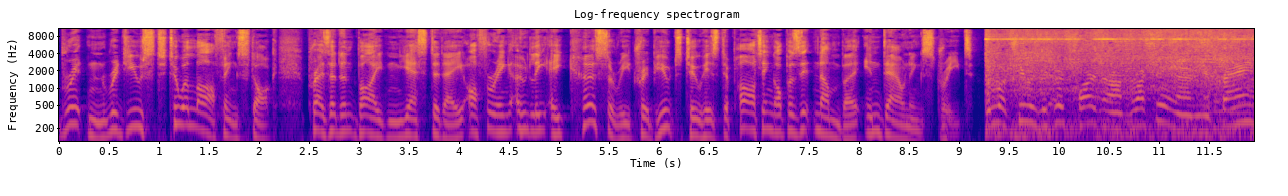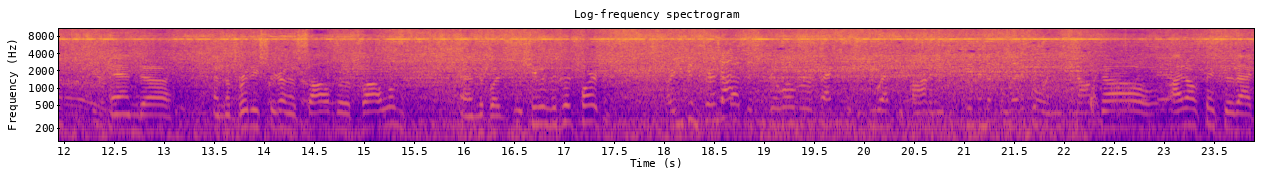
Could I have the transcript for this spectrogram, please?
Britain reduced to a laughing stock. President Biden yesterday offering only a cursory tribute to his departing opposite number in Downing Street. But look, she was a good partner on Russia and on Ukraine, and uh, and the British are going to solve the problem. And but she was a good partner. Are you concerned about the spillover effects of the U.S. economy, given the political and economic? No, I don't think they're that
